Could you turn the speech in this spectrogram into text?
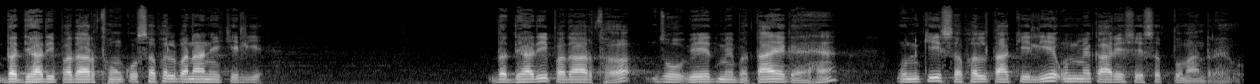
दध्यादि पदार्थों को सफल बनाने के लिए। दध्यादि पदार्थ जो वेद में बताए गए हैं, उनकी सफलता के लिए उनमें कार्य शेषत्व मान रहे हो।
